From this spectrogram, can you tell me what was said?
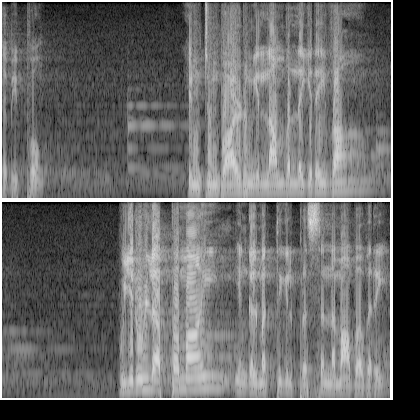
ஜெபிப்போம். என்றும் வாழும் எல்லாம் வல்ல இறைவா உயிருள்ள அப்பமாய் எங்கள் மத்தியில் பிரசன்னமாபவரே.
